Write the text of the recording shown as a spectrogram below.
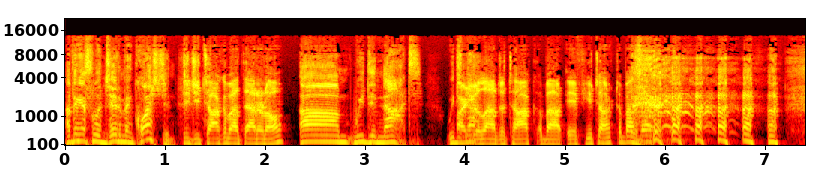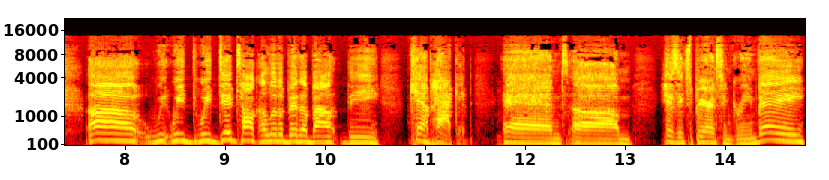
I think that's a legitimate question. Did you talk about that at all? Um, we did not. We did Are you allowed to talk about if you talked about that? Uh, we, we we did talk a little bit about the Camp Hackett and um, his experience in Green Bay,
